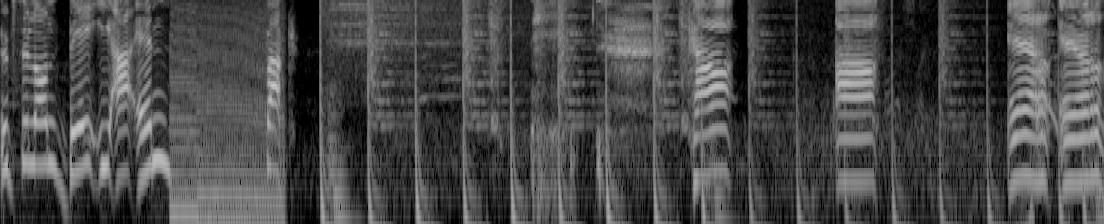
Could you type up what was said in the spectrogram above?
Y B I A N. Fuck. K A R R.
